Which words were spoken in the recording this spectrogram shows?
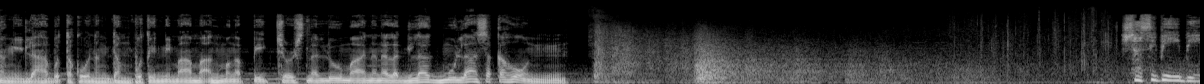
Nangilabot ako ng damputin ni Mama ang mga pictures na luma na nalaglag mula sa kahon. Siya si baby.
